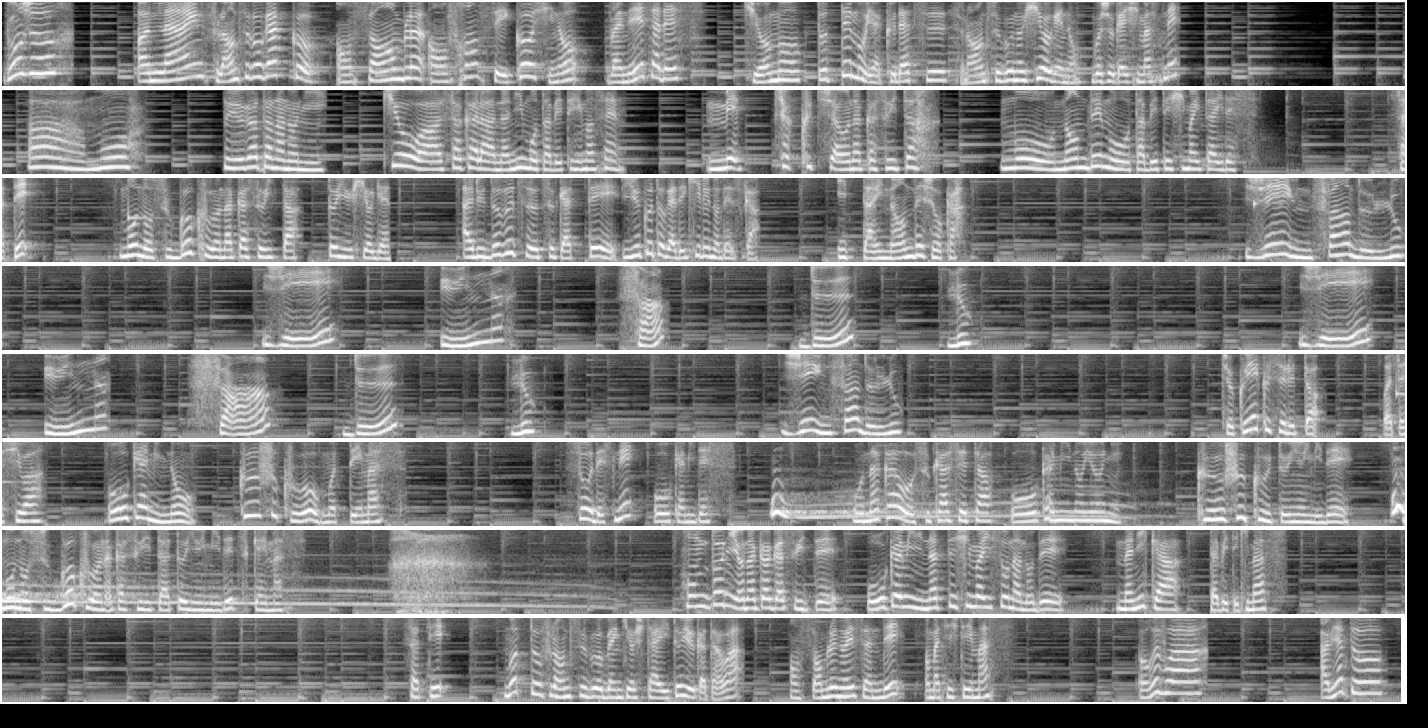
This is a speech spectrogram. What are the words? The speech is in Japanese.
Bonjour! Online フランス語学校 Ensemble en français 講師のヴァネーサです。今日もとっても役立つフランス語の表現をご紹介しますね。ああ、もう、梅雨型なのに、今日は朝から何も食べていません。めっちゃくちゃお腹すいた。もう何でも食べてしまいたいです。さて、ものすごくお腹すいたという表現。ある動物を使って言うことができるのですが、一体何でしょうか？J'ai une faim de loup. J'ai une faim de loup. J'ai une faim de loup. J'ai une faim de loup. 直訳すると、私は狼の空腹を持っています。そうですね、狼です。お腹を空かせた狼のように、空腹という意味で、ものすごくお腹すいたという意味で使います。本当にお腹が空いて狼になってしまいそうなので何か食べてきます。さて、もっとフランス語を勉強したいという方は、Ensemble のレッスンでお待ちしています。Au revoir! À bientôt!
